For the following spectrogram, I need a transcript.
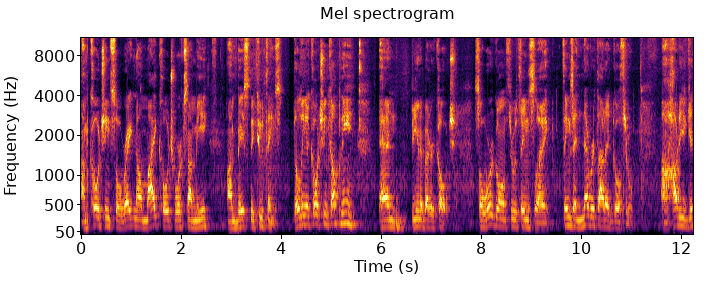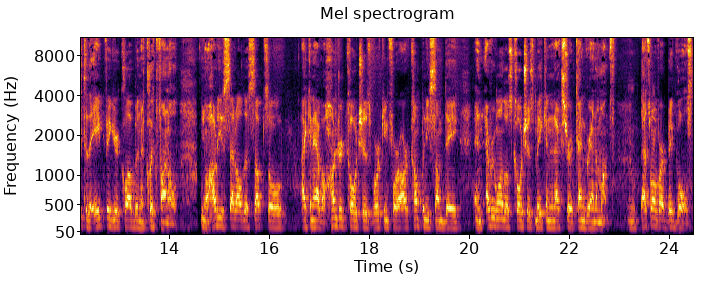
I'm coaching. So right now, my coach works on me on basically two things: building a coaching company and being a better coach. So we're going through things like things I never thought I'd go through. Uh, how do you get to the eight-figure club in a click funnel? You know, how do you set all this up so I can have 100 coaches working for our company someday, and every one of those coaches making an extra 10 grand a month. Mm. That's one of our big goals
